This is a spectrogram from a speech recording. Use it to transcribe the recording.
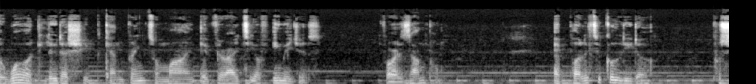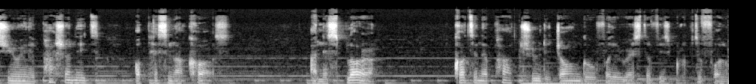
word leadership can bring to mind a variety of images. For example, a political leader pursuing a passionate or personal cause, an explorer cutting a path through the jungle for the rest of his group to follow,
